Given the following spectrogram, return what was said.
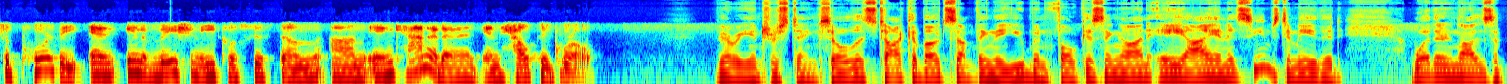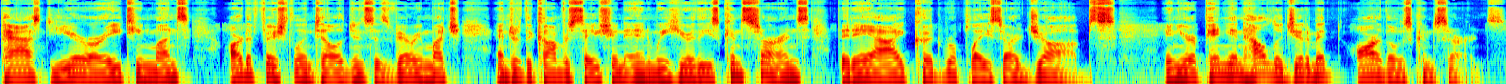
support the innovation ecosystem um, in Canada and, and help it grow. Very interesting. So let's talk about something that you've been focusing on AI. And it seems to me that whether or not it's the past year or 18 months, artificial intelligence has very much entered the conversation. And we hear these concerns that AI could replace our jobs. In your opinion, how legitimate are those concerns?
